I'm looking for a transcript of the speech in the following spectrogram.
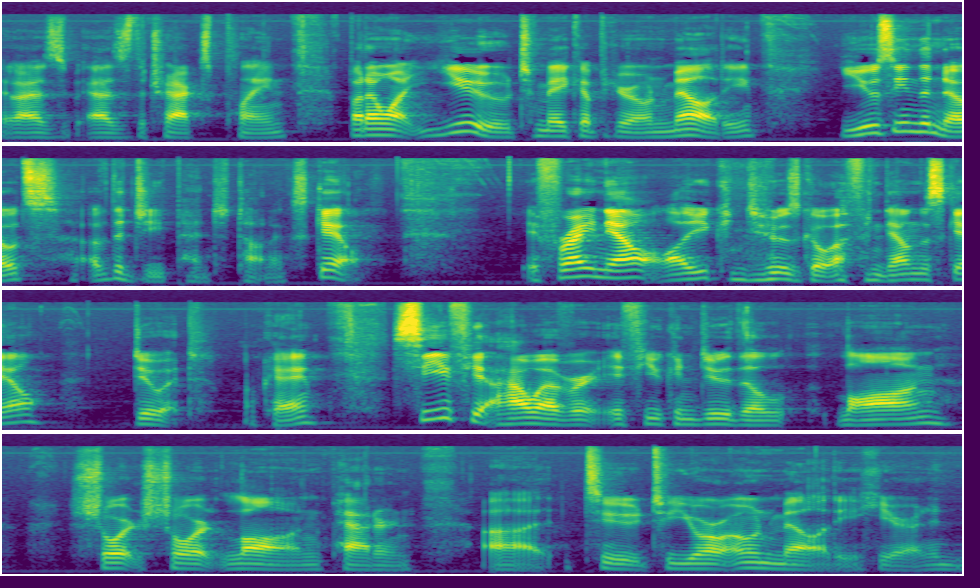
as, as the track's playing, but I want you to make up your own melody using the notes of the G pentatonic scale. If right now all you can do is go up and down the scale, do it, okay? See if you, however, if you can do the long, short, short, long pattern uh, to, to your own melody here. And,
